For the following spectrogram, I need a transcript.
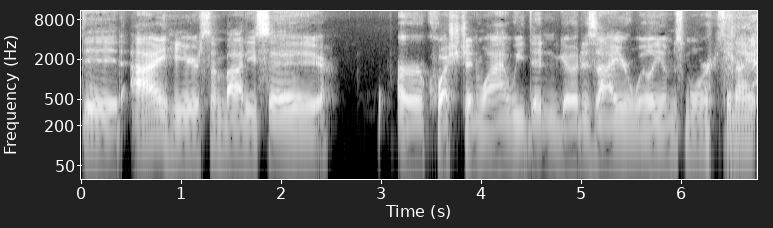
Did I hear somebody say or question why we didn't go to Ziaire Williams more tonight?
